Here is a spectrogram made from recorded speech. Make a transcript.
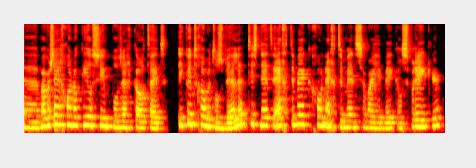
Uh, maar we zijn gewoon ook heel simpel, zeg ik altijd. Je kunt gewoon met ons bellen. Het is net echt, er werken gewoon echte mensen waar je mee kan spreken.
